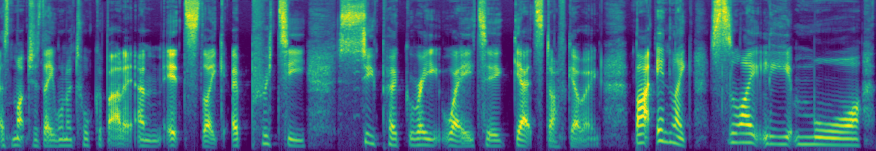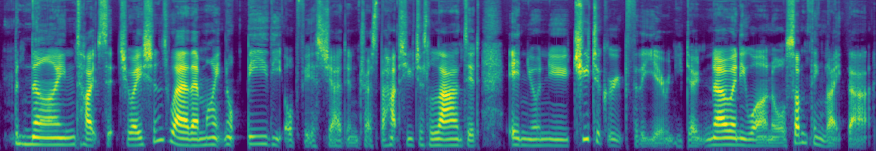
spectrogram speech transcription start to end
as much as they want to talk about it. And it's like a pretty super great way to get stuff going. But in like slightly more benign type situations where there might not be the obvious shared interest, perhaps you just landed in your new tutor group for the year and you don't know anyone or something like that,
